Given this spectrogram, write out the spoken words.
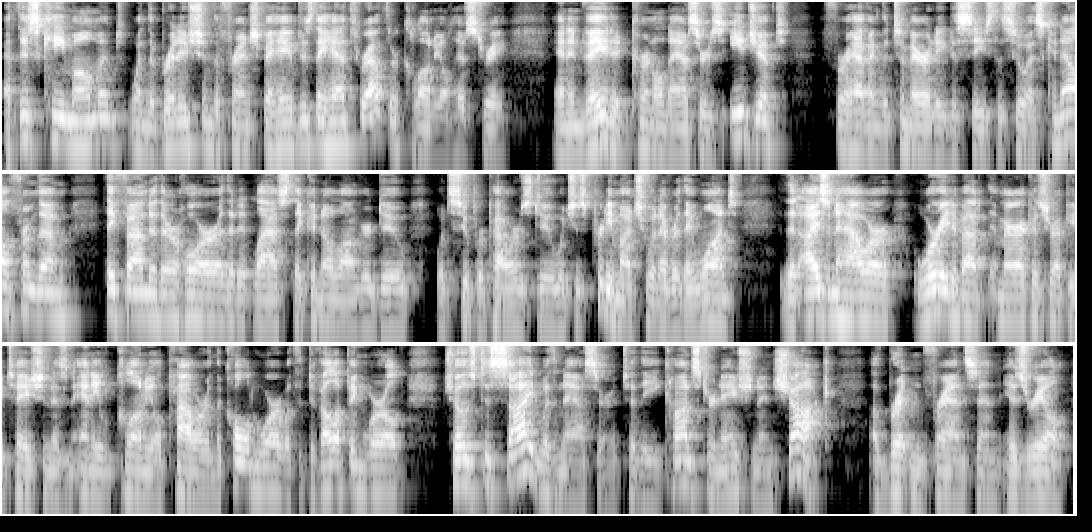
at this key moment, when the British and the French behaved as they had throughout their colonial history and invaded Colonel Nasser's Egypt for having the temerity to seize the Suez Canal from them, they found to their horror that at last they could no longer do what superpowers do, which is pretty much whatever they want. That Eisenhower, worried about America's reputation as an anti colonial power in the Cold War with the developing world, chose to side with Nasser to the consternation and shock of Britain, France, and Israel,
